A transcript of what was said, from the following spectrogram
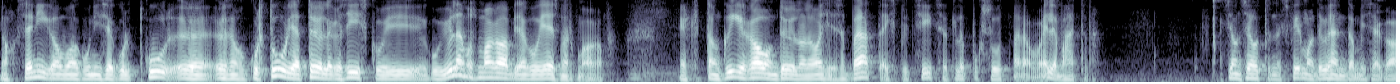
noh, senikaua, kuni see kultuur, ühesõnaga kultuur jääb tööle ka siis, kui, kui ülemus magab ja kui eesmärk magab ehk ta on kõige kauem tööl olev asi, sa pead ta eksplitsiitselt lõpuks suutma ära välja vahetada. see on seotud näiteks firmade ühendamisega,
